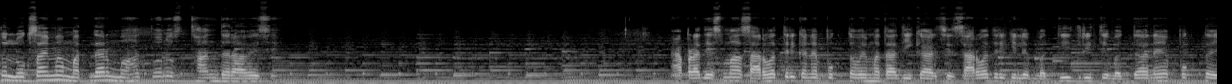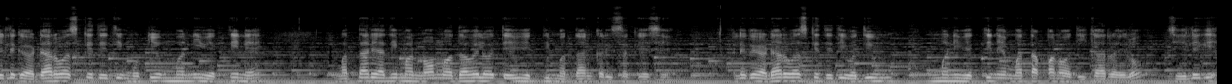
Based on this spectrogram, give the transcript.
તો લોકશાહીમાં મતદાર મહત્વનું સ્થાન ધરાવે છે. આપણા દેશમાં સાર્વત્રિક અને પુખ્ત વય મતાધિકાર છે. સાર્વત્રિક એટલે બધી જ રીતે બધાને પુખ્ત એટલે કે અઢાર વર્ષ કે તેથી મોટી ઉંમરની વ્યક્તિને મતદાર યાદીમાં નોમ નોંધાવેલ હોય તેવી વ્યક્તિ મતદાન કરી શકે છે. એટલે કે અઢાર વર્ષ કે તેથી વધુ ઉંમરની વ્યક્તિને મત આપવાનો અધિકાર રહેલો. છે એટલે કે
